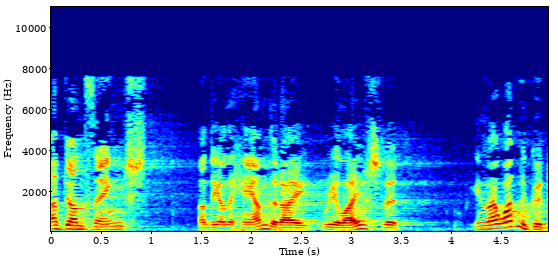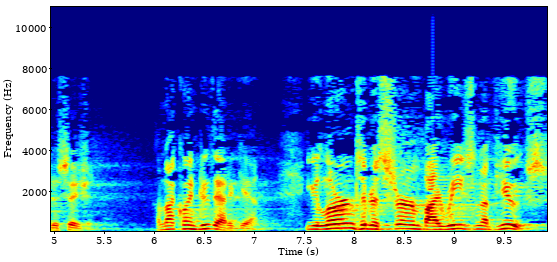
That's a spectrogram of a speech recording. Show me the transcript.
I've done things, on the other hand, that I realized that, you know, that wasn't a good decision. I'm not going to do that again. You learn to discern by reason of use,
